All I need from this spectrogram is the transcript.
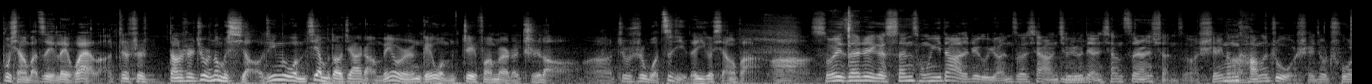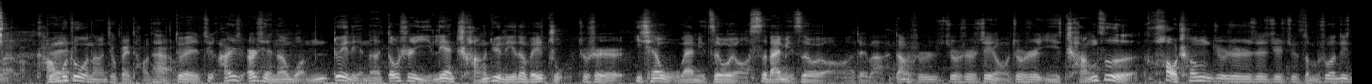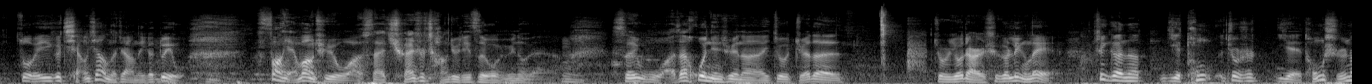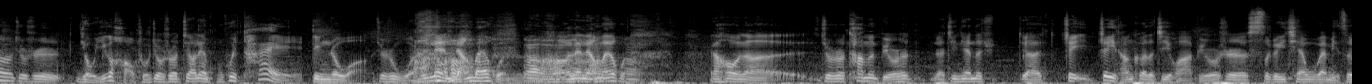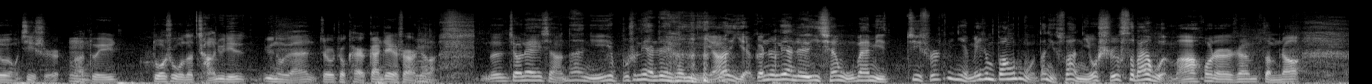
不想把自己累坏了。这是当时就是那么小，因为我们见不到家长，没有人给我们这方面的指导啊，就是我自己的一个想法啊。所以在这个三从一大的这个原则下，就有点像自然选择，谁能扛得住谁就出来了，扛不住呢就被淘汰了。对，这而而且呢，我们队里呢都是以练长距离的为主，就是一千五百米自由泳、四百米自由泳，对吧？当时就是这种，就是以长字号称，就是这这这怎么说呢？作为一个强项的这样的一个队伍，放眼望去，哇塞，全是长距离自由泳运动员啊！嗯所以我再混进去呢，就觉得就是有点是个另类。这个呢，也同就是也同时呢，就是有一个好处，就是说教练不会太盯着我，就是我是练 两百混的，啊练两百混。嗯然后呢，就是说他们，比如说呃今天的呃这这一堂课的计划，比如是四个一千五百米自由泳计时啊，嗯对于多数的长距离运动员就就开始干这个事儿去了。嗯那教练一想，那你也不是练这个，你呀、也跟着练这一千五百米计时，对你也没什么帮助。那你算你又十个四百混吗，或者是怎么着？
